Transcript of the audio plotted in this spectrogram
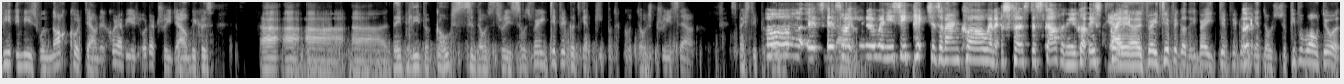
Vietnamese will not cut down. They cut every other tree down because Uh, uh, uh, they believe are ghosts in those trees. So it's very difficult to get people to cut those trees down, especially. Oh, it's it's like you know when you see pictures of Angkor when it was first discovered, and you've got these Yeah, yeah, it's very difficult. Very difficult to get those. So people won't do it.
